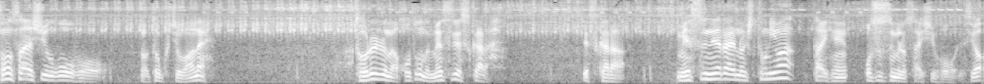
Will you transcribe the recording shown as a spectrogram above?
この採集方法の特徴はね取れるのはほとんどメスですから。ですからメス狙いの人には大変おすすめの採集方法ですよ。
